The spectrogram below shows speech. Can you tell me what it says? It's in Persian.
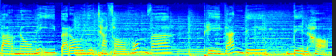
برنامه ای برای تفاهم و پیوند دلها.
